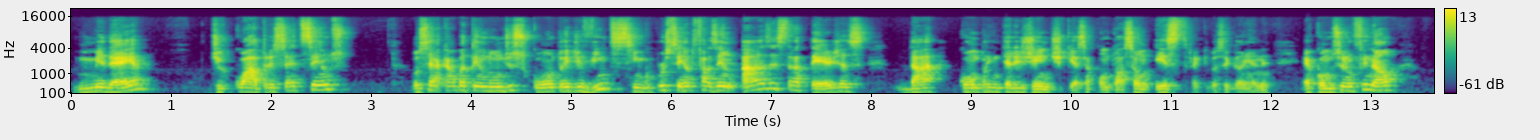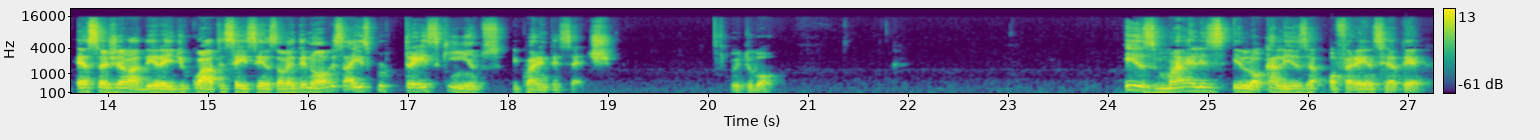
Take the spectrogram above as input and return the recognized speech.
Mideia de 4,700, você acaba tendo um desconto aí de 25% fazendo as estratégias da compra inteligente, que é essa pontuação extra que você ganha, né? É como se no final essa geladeira aí de 4,699 saísse por 3,547. Muito bom. Smiles e Localiza oferecem até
